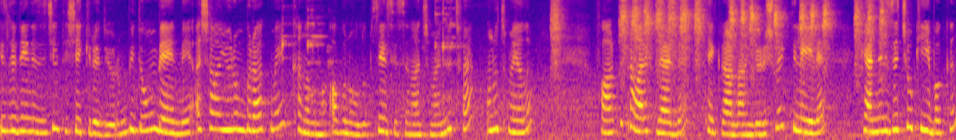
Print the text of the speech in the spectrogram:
İzlediğiniz için teşekkür ediyorum. Videomu beğenmeyi, aşağı yorum bırakmayı, kanalıma abone olup zil sesini açmayı lütfen unutmayalım. Farklı tariflerde tekrardan görüşmek dileğiyle. Kendinize çok iyi bakın.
